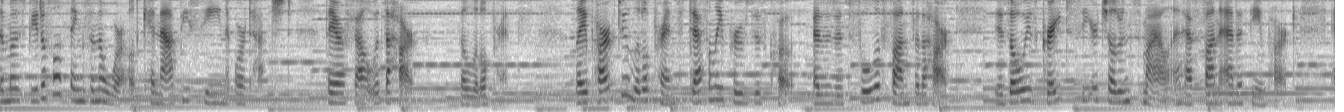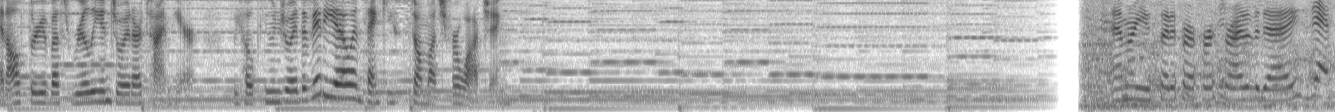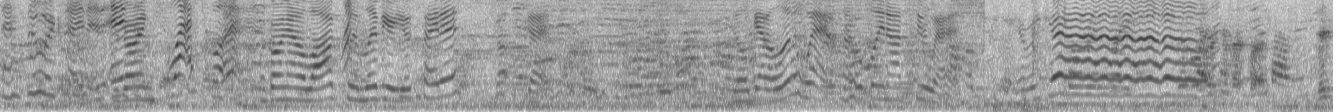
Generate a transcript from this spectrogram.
The most beautiful things in the world cannot be seen or touched. They are felt with the heart. The Little Prince. Le Parc du Little Prince definitely proves his quote, as it is full of fun for the heart. It is always great to see your children smile and have fun at a theme park, and all three of us really enjoyed our time here. We hope you enjoy the video and thank you so much for watching. You excited for our first ride of the day? Yes, I'm so excited. And We're it's going- a splash fun. We're going on a log flume. Livy, are you excited? Good. You'll get a little wet, so hopefully not too wet. Here we go. Dès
